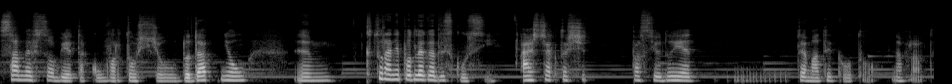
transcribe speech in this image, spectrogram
same w sobie taką wartością dodatnią, która nie podlega dyskusji. A jeszcze jak ktoś się pasjonuje mm, tematyką, to naprawdę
